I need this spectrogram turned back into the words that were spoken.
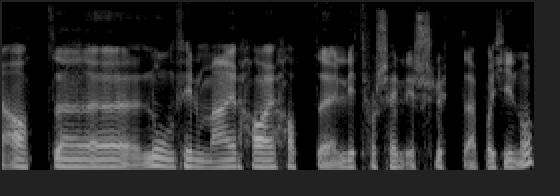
at uh, noen filmer har hatt eh, litt forskjellig slutt der på kino.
